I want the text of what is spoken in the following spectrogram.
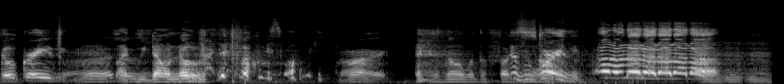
go crazy. Yeah, that shit Like was we don't fun. know what the fuck we smoking. All right, just knowing what the fuck. This you is want. crazy. Oh no no no no no no.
